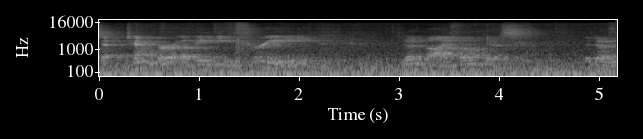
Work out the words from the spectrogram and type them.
September of 83. Goodbye, focus. The donation.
